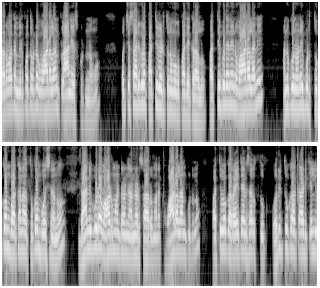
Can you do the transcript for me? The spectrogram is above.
తర్వాత మిరప తోటకు వాడాలని ప్లాన్ వేసుకుంటున్నాము. వచ్చేసారి కూడా పత్తి పెడుతున్నాము ఒక పది ఎకరాలు. పత్తి కూడా నేను వాడాలని అనుకున్నాను. ఇప్పుడు తుకం పక్కన తుకం పోసినాను. దానికి కూడా వాడమంటాను అన్నాడు సార్. మనకు వాడాలనుకుంటున్నాం. ప్రతి ఒక్క రైతు అయినా సరే తు- వరి తుక కాడికి వెళ్ళి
